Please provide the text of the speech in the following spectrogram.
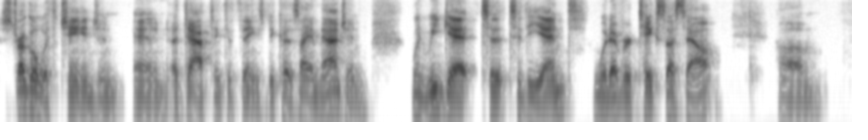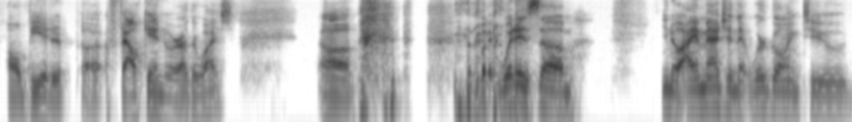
struggle with change and and adapting to things, because I imagine when we get to to the end, whatever takes us out, um, albeit a, a, falcon or otherwise. Um, what, what is um, you know, I imagine that we're going to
